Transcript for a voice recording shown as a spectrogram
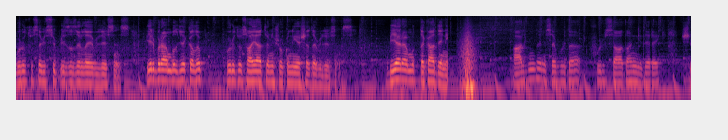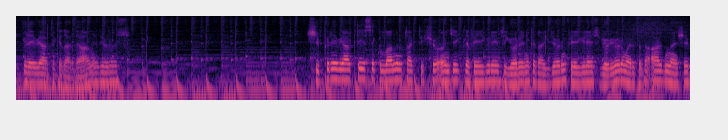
Brutus'a bir sürpriz hazırlayabilirsiniz. Bir Bramblejack alıp Brutus hayatının şokunu yaşatabilirsiniz. Bir ara mutlaka deneyin. Ardından ise burada full sağdan giderek Ship Graveyard'a kadar devam ediyoruz. Ship Graveyard'da ise kullandığım taktik şu. Öncelikle Fairgraves'i görene kadar gidiyorum. Fairgraves'i görüyorum haritada. Ardından Ship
